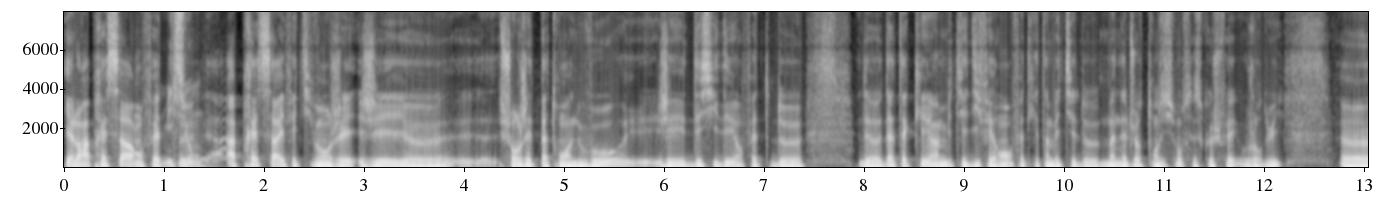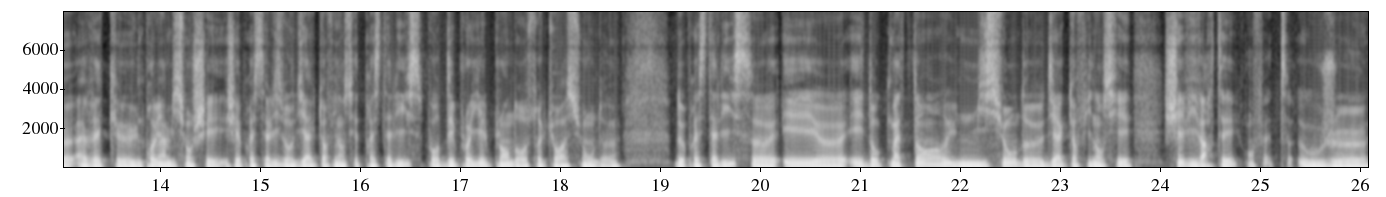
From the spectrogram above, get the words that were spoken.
Et alors après ça, en fait, Mission. Euh, après ça, effectivement, j'ai euh, changé de patron à nouveau. J'ai décidé en fait de d'attaquer un métier différent, en fait, qui est un métier de manager de transition. C'est ce que je fais aujourd'hui. Euh, avec une première mission chez, chez Prestalis, donc directeur financier de Prestalis, pour déployer le plan de restructuration de, de Prestalis. Et, et donc maintenant, une mission de directeur financier chez Vivarté, en fait, où je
